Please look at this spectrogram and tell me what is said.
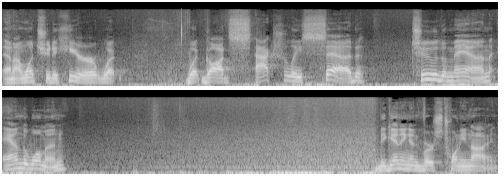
And I want you to hear what, what God actually said to the man and the woman, beginning in verse 29.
